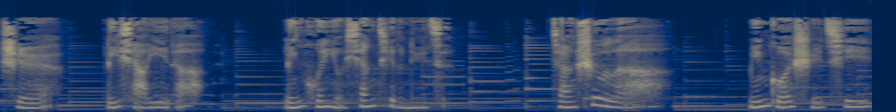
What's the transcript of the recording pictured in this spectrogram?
是李小艺的《灵魂有香气的女子》，讲述了民国时期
